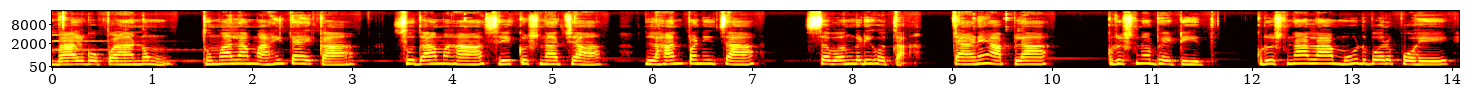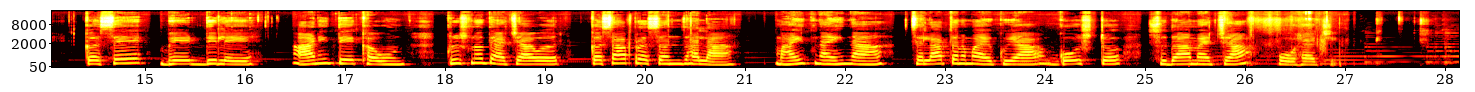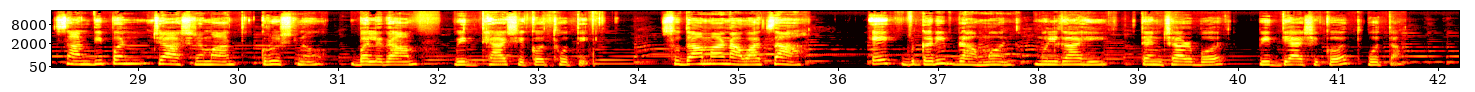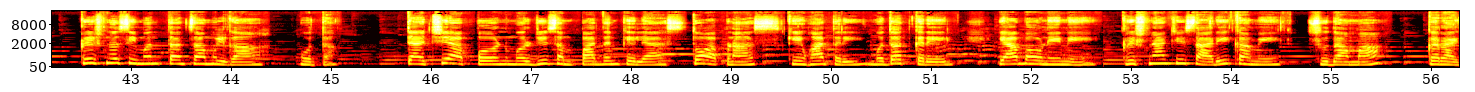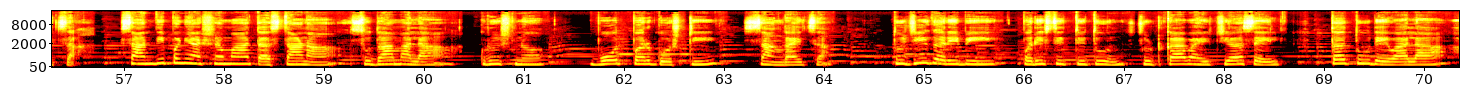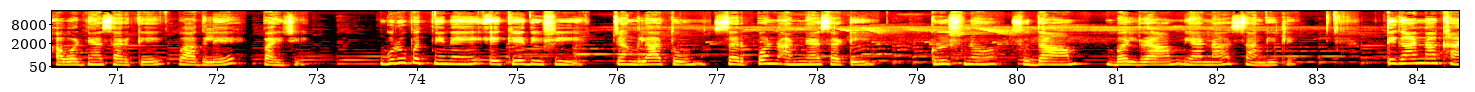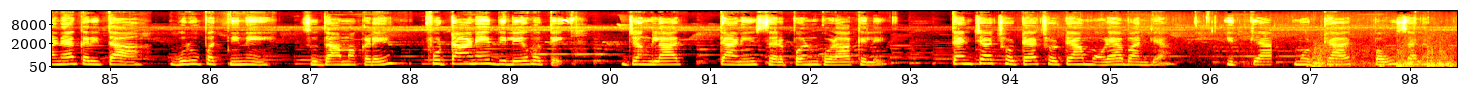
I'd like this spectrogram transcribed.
बालगोपाळानो तुम्हाला माहीत आहे का? सुदाम हा श्रीकृष्णाच्या लहानपणीचा सवंगडी होता. त्याने आपला कृष्ण भेटीत कृष्णाला मूठभर पोहे कसे भेट दिले आणि ते खाऊन कृष्ण त्याच्यावर कसा प्रसन्न झाला? माहीत नाही ना? चला तर मग ऐकूया गोष्ट सुदामाच्या पोह्याची. सांदीपनच्या आश्रमात कृष्ण बलराम विद्या शिकत होते. सुदामा नावाचा एक गरीब ब्राह्मण मुलगाही त्यांच्याबरोबर विद्या शिकत होता. कृष्ण श्रीमंताचा मुलगा होता. त्याची आपण मर्जी संपादन केल्यास तो आपणास केव्हा तरी मदत करेल या भावनेने कृष्णाची सारी कामे सुदामा करायचा. सांदीपणी आश्रमात असताना सुदामाला कृष्ण बोधपर गोष्टी सांगायचा. तुझी गरिबी परिस्थितीतून सुटका व्हायची असेल तर तू देवाला आवडण्यासारखे वागले पाहिजे. गुरुपत्नीने एके दिवशी जंगलातून सरपण आणण्यासाठी कृष्ण सुदाम बलराम यांना सांगितले. तिघांना खाण्याकरिता गुरुपत्नीने सुदामाकडे फुटाणे दिले होते. जंगलात त्याने सरपण गोळा केले. त्यांच्या छोट्या छोट्या मोळ्या बांधल्या. इतक्या मोठ्यात पाऊस आला.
